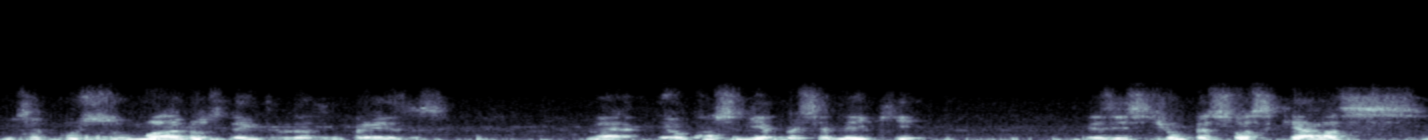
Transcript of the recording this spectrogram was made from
dos recursos humanos dentro das empresas, né, eu conseguia perceber que existiam pessoas que elas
